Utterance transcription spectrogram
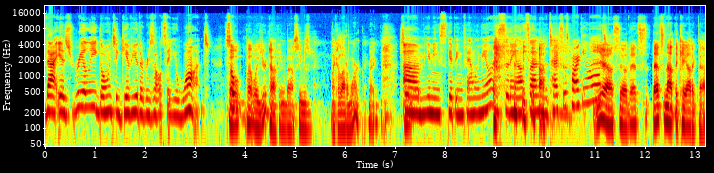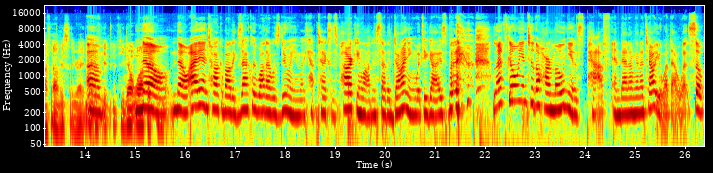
that is really going to give you the results that you want. So, but, but what you're talking about seems like a lot of work, right? So, um, you mean skipping family meal and sitting outside in the Texas parking lot? yeah, so that's that's not the chaotic path, obviously, right? Um, if, if you don't want, No, no, I didn't talk about exactly what I was doing in the Texas parking lot instead of dining with you guys, but let's go into the harmonious path and then I'm going to tell you what that was. So,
